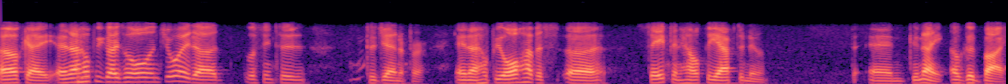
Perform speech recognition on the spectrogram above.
Okay, and I hope you guys all enjoyed uh, listening to to Jennifer, and I hope you all have a uh, safe and healthy afternoon. And good night. Oh, goodbye.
